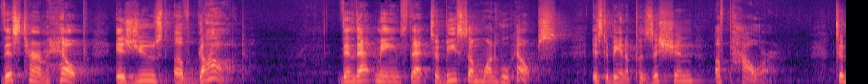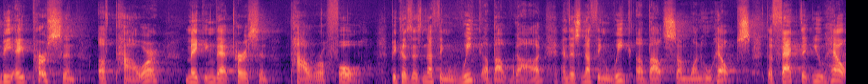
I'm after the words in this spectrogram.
this term help is used of God, then that means that to be someone who helps is to be in a position of power, to be a person of power, making that person powerful because there's nothing weak about God and there's nothing weak about someone who helps. The fact that you help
